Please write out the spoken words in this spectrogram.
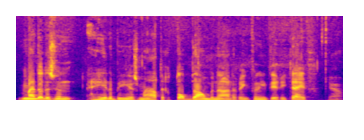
Maar dat is een hele beheersmatige top-down benadering van integriteit. ja,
